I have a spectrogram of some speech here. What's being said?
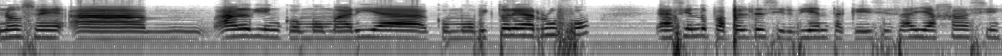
no sé, a, mm, alguien como María, como Victoria Rufo, haciendo papel de sirvienta, que dices, ay, ajá, sí,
